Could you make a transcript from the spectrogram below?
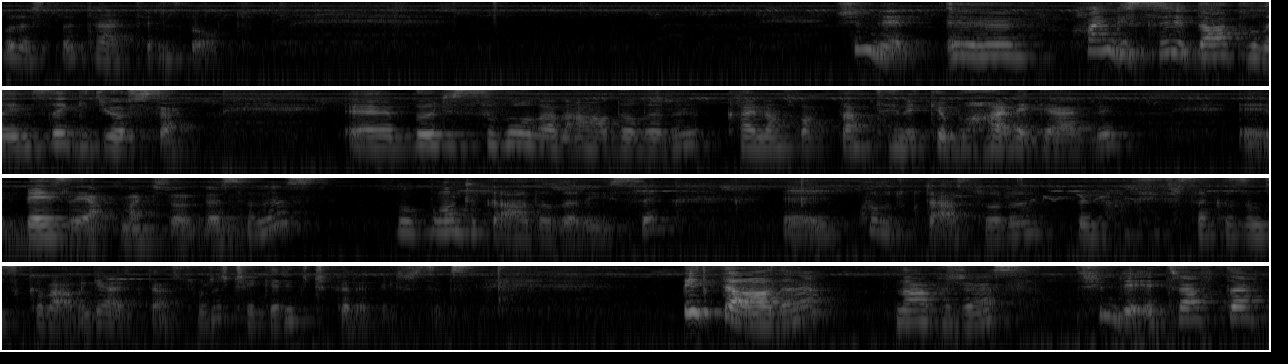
Burası da tertemiz oldu. Şimdi e, hangisi daha kolayınıza gidiyorsa e, böyle sıvı olan ağdaları kaynatmaktan teneke bu hale geldi. E, bezle yapmak zorundasınız. Bu boncuk ağdaları ise e, kuruduktan sonra böyle hafif sakızımsı kıvamı geldikten sonra çekerek çıkarabilirsiniz. Bitti ağda. Ne yapacağız? Şimdi etrafta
